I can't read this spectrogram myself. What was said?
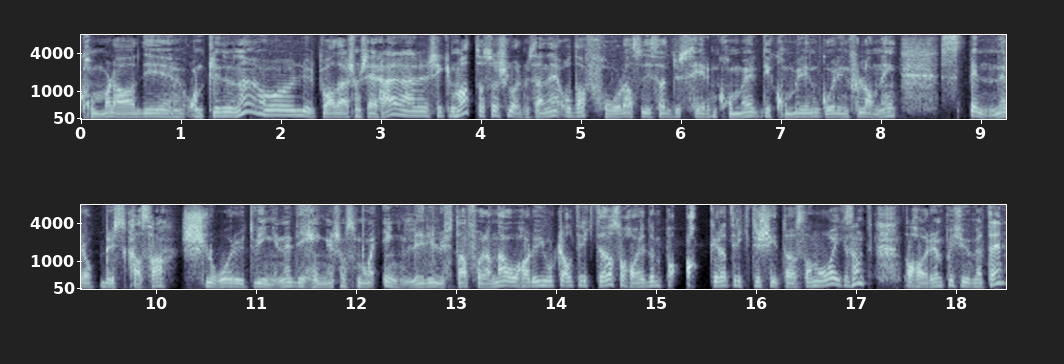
kommer da de ordentlige duene og lurer på hva det er som skjer her, er det sikkert mat, og så slår de seg ned, og da får du altså disse, du ser dem kommer, de kommer inn, går inn for landing, spenner opp brystkassa, slår ut vingene, de henger som små engler i lufta foran deg, og har du gjort alt riktig da, så har du dem på akkurat riktig skyteavstand òg, ikke sant? Da har du dem på 20 meter,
